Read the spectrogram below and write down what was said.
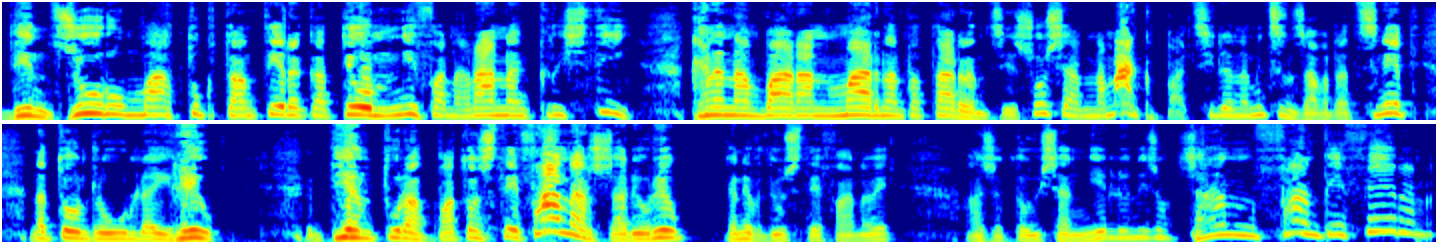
dia nijoro ho mahatoky tanteraka teo amin'ny fanarahana an'i Kristy, ka nanambara ny marina ny tantaran'i Jesosy ary namaky batsilana mihitsy ny zavatra tsy nety nataon'ireo olona ireo. Dia nitora-bato an'i Stefana ry zareo ireo, kanefa dia hoy Stefana hoe, Aza atao isan'ny helony anie izao. Izany ny fandeferana!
